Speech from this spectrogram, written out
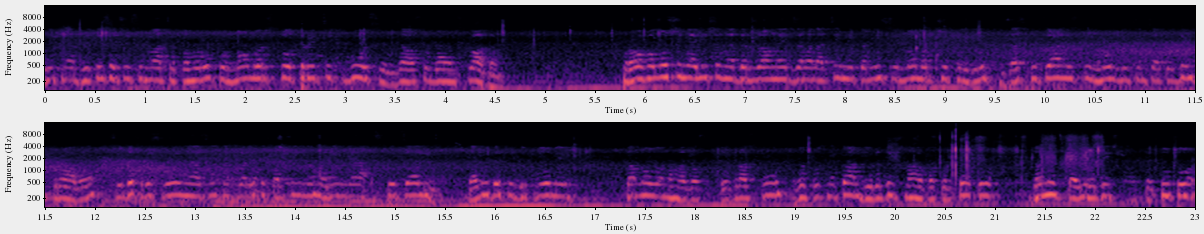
липня 2017 року номер 138 за особовим складом. Про оголошення рішення Державної екзаменаційної комісії номер 4 за спеціальністю 081 право щодо присвоєння освітньо-кваліфікаційного рівня спеціаліст та видачу дипломів встановленого зразку випускникам юридичного факультету Донецького юридичного інституту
